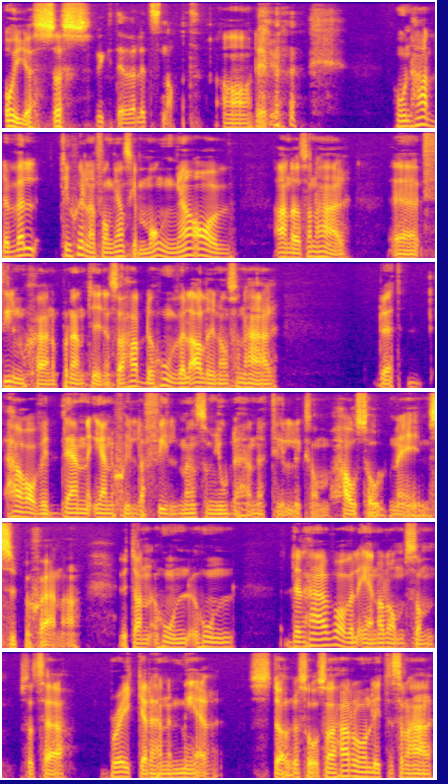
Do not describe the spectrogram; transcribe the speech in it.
Oj jösses. vilket är väldigt snabbt. Ja, det är det ju. Hon hade väl, till skillnad från ganska många av andra sådana här eh, filmstjärnor på den tiden, så hade hon väl aldrig någon sån här, du vet, här har vi den enskilda filmen som gjorde henne till liksom household name, superstjärna. Utan hon, hon, den här var väl en av dem som, så att säga, breakade henne mer större så. Så hade hon lite sådana här,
